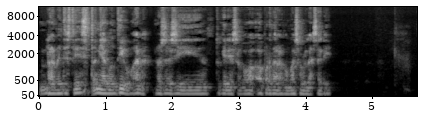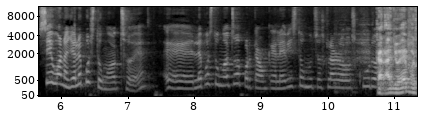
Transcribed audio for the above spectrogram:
realmente estoy en sintonía contigo, Ana. No sé si tú querías aportar algo más sobre la serie. Sí, bueno, yo le he puesto un 8, ¿eh? ¿eh? le he puesto un 8 porque aunque le he visto muchos claros oscuros... Carayo, ¿eh? Pues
